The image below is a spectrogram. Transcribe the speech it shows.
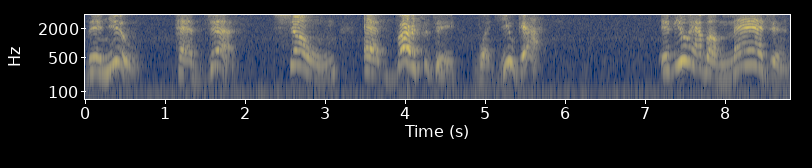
then you have just shown adversity what you got. If you have imagined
